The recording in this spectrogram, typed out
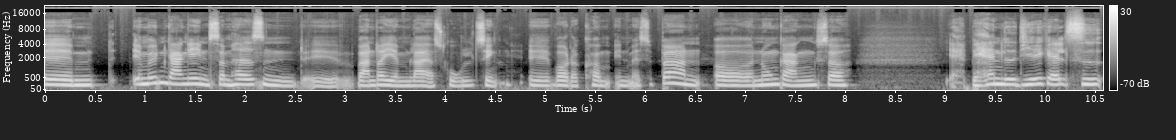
Øhm, jeg mødte engang en, som havde sådan øh, vandrehjem, lejrskole ting, øh, hvor der kom en masse børn, og nogle gange så ja, behandlede de ikke altid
